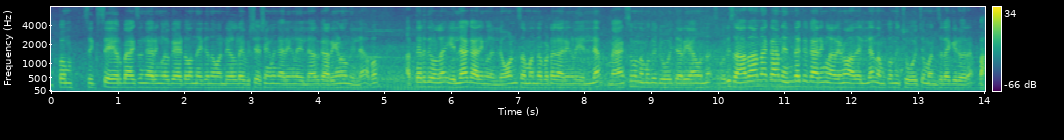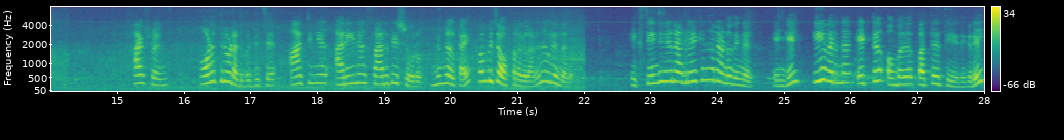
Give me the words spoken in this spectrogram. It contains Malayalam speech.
ഇപ്പം സിക്സ് എയർ ബാഗ്സും കാര്യങ്ങളൊക്കെ ആയിട്ട് വന്നേക്കുന്ന വണ്ടികളുടെ വിശേഷങ്ങളും കാര്യങ്ങളും എല്ലാവർക്കും അറിയണമെന്നില്ല. അപ്പം അത്തരത്തിലുള്ള എല്ലാ കാര്യങ്ങളും ലോൺ സംബന്ധപ്പെട്ട കാര്യങ്ങളും എല്ലാം മാക്സിമം നമുക്ക് ചോദിച്ചറിയാവുന്ന ഒരു സാധാരണക്കാരൻ എന്തൊക്കെ കാര്യങ്ങൾ അറിയണോ അതെല്ലാം നമുക്കൊന്ന് ചോദിച്ച് മനസ്സിലാക്കിയിട്ട് വരാം. ബാ. ഹായ് ഫ്രണ്ട്സ് ഓണത്തിനോടനുബന്ധിച്ച് ആറ്റിങ്ങൽ അരീന സാരഥി ഷോറൂം നിങ്ങൾക്കായി പമ്പിച്ച ഓഫറുകളാണ് നൽകുന്നത്. എക്സ്ചേഞ്ച് ചെയ്യാൻ ആഗ്രഹിക്കുന്നവരാണോ നിങ്ങൾ? എങ്കിൽ ഈ വരുന്ന എട്ട് ഒമ്പത് പത്ത് തീയതികളിൽ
